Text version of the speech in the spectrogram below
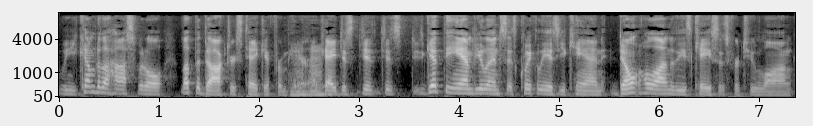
when you come to the hospital, let the doctors take it from here. Okay, just, just just get the ambulance as quickly as you can. Don't hold on to these cases for too long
